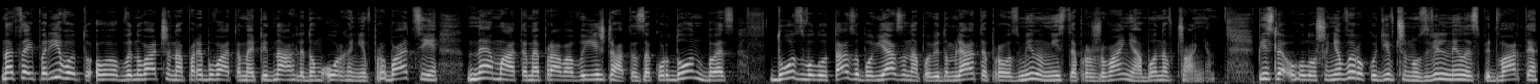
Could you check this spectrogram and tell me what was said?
На цей період обвинувачена перебуватиме під наглядом органів пробації, не матиме права виїжджати за кордон без дозволу та зобов'язана повідомляти про зміну місця проживання або навчання. Після оголошення вироку дівчину звільнили з під варти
